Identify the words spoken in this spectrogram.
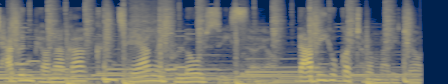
작은 변화가 큰 재앙을 불러올 수 있어요. 나비 효과처럼 말이죠.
